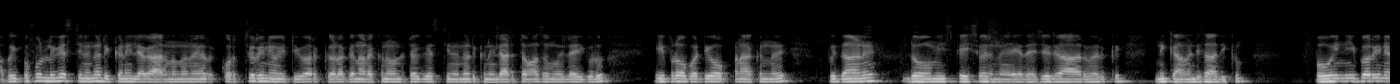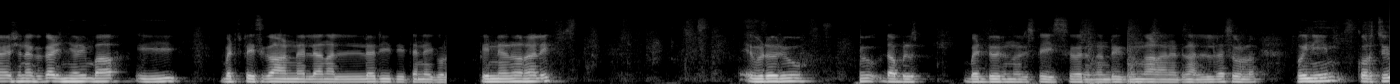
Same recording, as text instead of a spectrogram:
അപ്പോൾ ഇപ്പോൾ ഫുള്ള് ഗസ്റ്റിനൊന്നും എടുക്കണില്ല. കാരണം എന്ന് പറഞ്ഞാൽ കുറച്ച് റിനോവേറ്റീവ് വർക്കുകളൊക്കെ നടക്കണോണ്ടിട്ട് ഗസ്റ്റിനൊന്നും എടുക്കണില്ല. അടുത്ത മാസം മുതലായിക്കോളൂ ഈ പ്രോപ്പർട്ടി ഓപ്പൺ ആക്കുന്നത്. അപ്പോൾ ഇതാണ് ഡോമി സ്പേസ് വരുന്നത്. ഏകദേശം ഒരു ആറ് പേർക്ക് നിൽക്കാൻ വേണ്ടി സാധിക്കും. അപ്പോൾ ഇനിയിപ്പോൾ റിനോവേഷനൊക്കെ കഴിഞ്ഞ് കഴിയുമ്പോൾ ഈ ബെഡ് സ്പേസ് കാണുന്നില്ല നല്ല രീതിയിൽ തന്നെ ആയിക്കോളും. പിന്നെ എന്ന് പറഞ്ഞാൽ ഇവിടെ ഒരു ഡബിൾ ബെഡ് വരുന്ന ഒരു സ്പേസ് വരുന്നുണ്ട്. ഇതും കാണാനായിട്ട് നല്ല രസമുള്ള അപ്പോൾ ഇനിയും കുറച്ച്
